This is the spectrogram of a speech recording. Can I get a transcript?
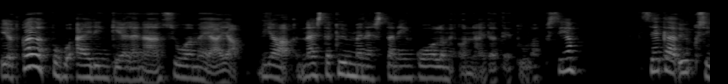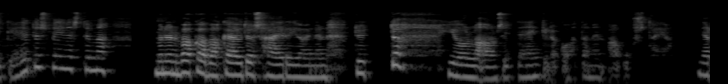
jotka eivät puhu äidinkielenään suomea, ja, ja näistä kymmenestä niin kolme on näitä tetulapsia. Sekä yksi kehitysviivästymä, vakava käytöshäiriöinen tyttö, jolla on sitten henkilökohtainen avustaja. Ja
